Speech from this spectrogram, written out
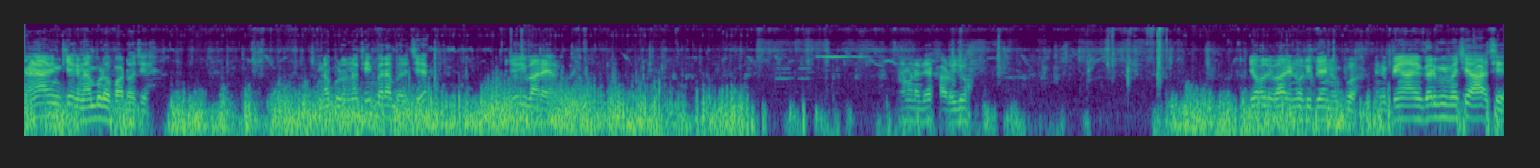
ઘણા આવીને કહે કે નબળો પાડો છે. નબળો નથી, બરાબર છે. જોઈ વારે હમણાં દેખાડું, જો. જો ઓલી વારીને ઓલી બેન કે બે આ ગરમીમાં છે, આ છે.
